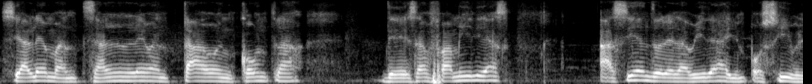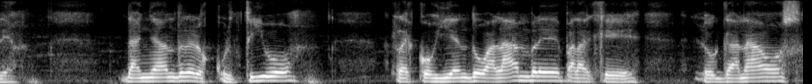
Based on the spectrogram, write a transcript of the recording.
se han, levantado en contra de esas familias haciéndole la vida imposible, dañándole los cultivos, recogiendo alambre para que los ganados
